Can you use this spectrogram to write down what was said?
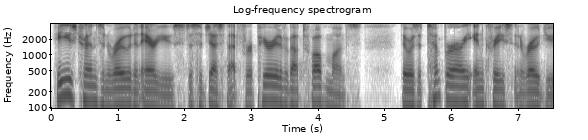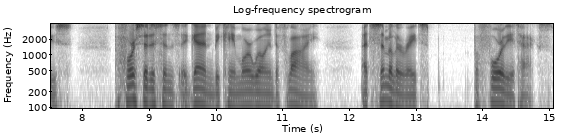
He used trends in road and air use to suggest that for a period of about 12 months, there was a temporary increase in road use before citizens again became more willing to fly at similar rates before the attacks.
